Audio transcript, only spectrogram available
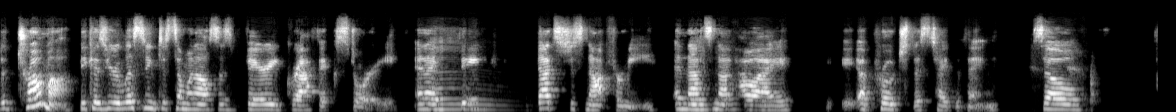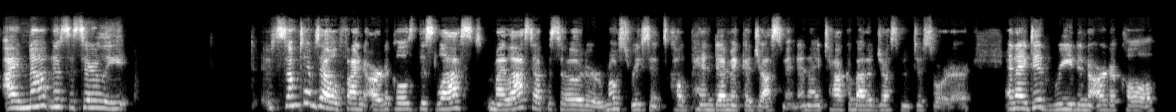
the trauma because you're listening to someone else's very graphic story. And i think Mm, that's just not for me. And that's not Mhm. how i eh, approach this type of thing. So i'm not necessarily sometimes i will find articles. This last my last episode or most recent it's called pandemic adjustment and i talk about adjustment disorder. And i did read an article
